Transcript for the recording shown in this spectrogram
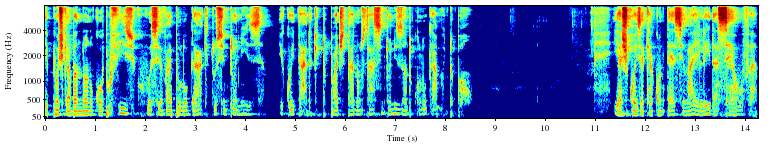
Depois que abandona o corpo físico, você vai para o lugar que tu sintoniza. E cuidado que tu pode estar tá, não estar sintonizando com um lugar muito bom. E as coisas que acontecem lá é lei da selva.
